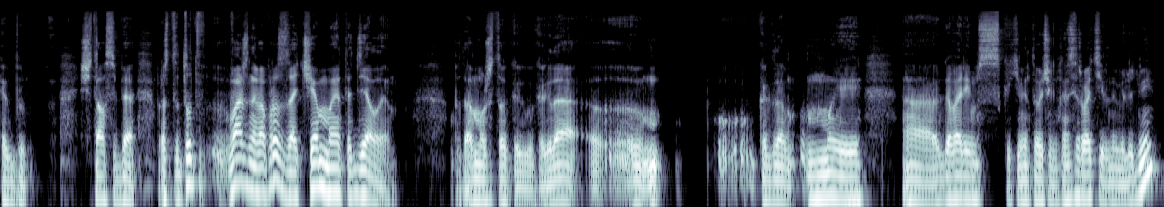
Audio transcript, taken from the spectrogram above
как бы считал себя... Просто тут важный вопрос, зачем мы это делаем. Потому что, как бы, когда э, когда мы э, говорим с какими-то очень консервативными людьми,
